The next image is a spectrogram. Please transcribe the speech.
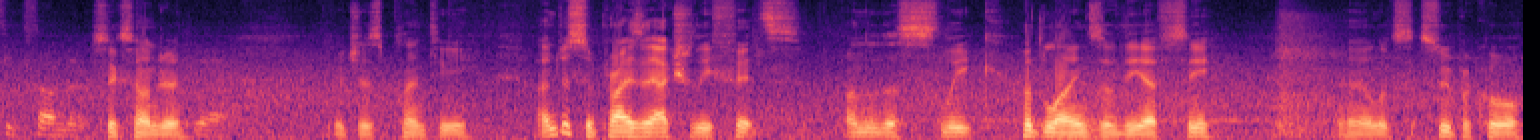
600. 600, Yeah. which is plenty. I'm just surprised it actually fits under the sleek hood lines of the FC. Uh, it looks super cool.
